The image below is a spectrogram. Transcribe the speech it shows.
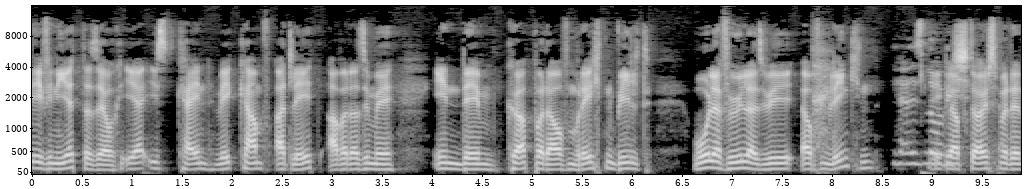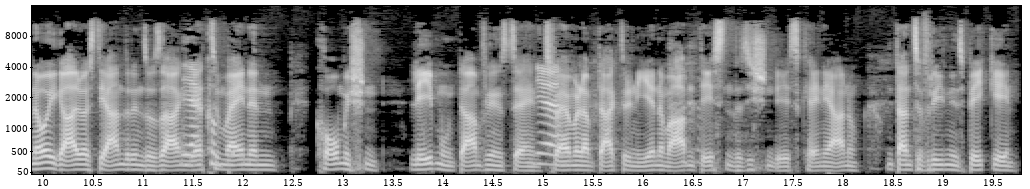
definiert, also auch er ist kein Wettkampfathlet, aber dass ich mich in dem Körper oder auf dem rechten Bild wohler fühle als wie auf dem linken. Ja, ist logisch. Ich glaube, da ist mir dann auch egal, was die anderen so sagen, ja, ja zu meinen komischen Leben unter Anführungszeichen. Ja. Zweimal am Tag trainieren, am Abend essen, was ist denn das? Keine Ahnung. Und dann zufrieden ins Bett gehen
